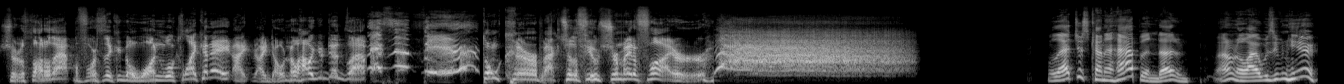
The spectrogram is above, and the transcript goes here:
Should have thought of that before thinking a one looked like an eight. I, I don't know how you did that. That's not fair. Don't care, Back to the Future made a fire. Ah! Well, that just kind of happened. I, I don't know. I was even here.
